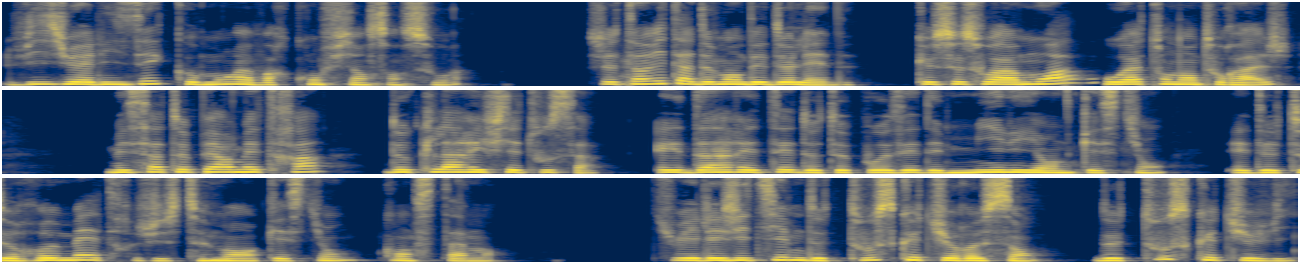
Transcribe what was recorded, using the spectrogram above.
visualiser comment avoir confiance en soi, je t'invite à demander de l'aide, que ce soit à moi ou à ton entourage, mais ça te permettra de clarifier tout ça et d'arrêter de te poser des millions de questions et de te remettre justement en question constamment. Tu es légitime de tout ce que tu ressens, de tout ce que tu vis,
